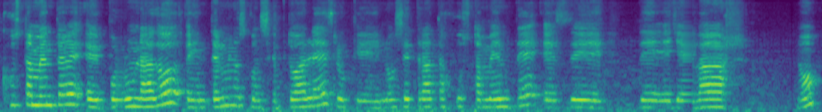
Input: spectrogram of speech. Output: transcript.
justamente, eh, por un lado, en términos conceptuales, lo que no se trata justamente es de, de llevar, ¿no?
